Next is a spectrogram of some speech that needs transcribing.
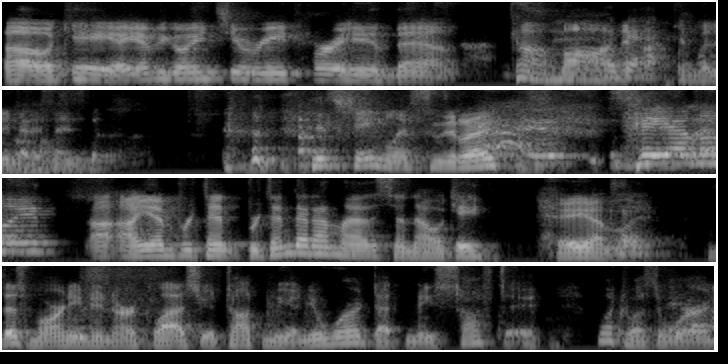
Oh, okay. I am going to read for him then. Come on. Okay. I can't believe Allison is the... He's shameless, right? Yeah, it's- Hey, Emily. I, I am pretend pretend that I'm Allison now, okay? Hey, Emily. This morning in our class, you taught me a new word that means softy. What was the word?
